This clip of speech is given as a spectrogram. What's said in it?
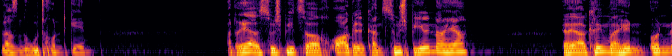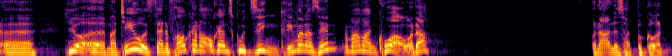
Lassen den Hut rund gehen. Andreas, du spielst doch Orgel. Kannst du spielen nachher? Ja, ja, kriegen wir hin. Und äh, hier, äh, Matthäus, deine Frau kann auch ganz gut singen. Kriegen wir das hin? Dann machen wir einen Chor, oder? Und alles hat begonnen.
